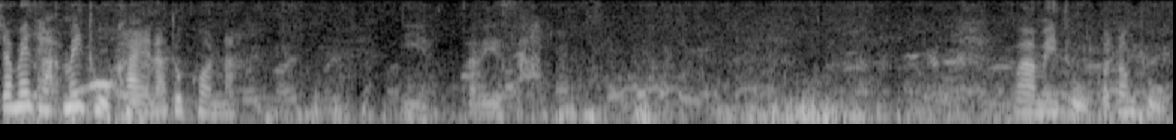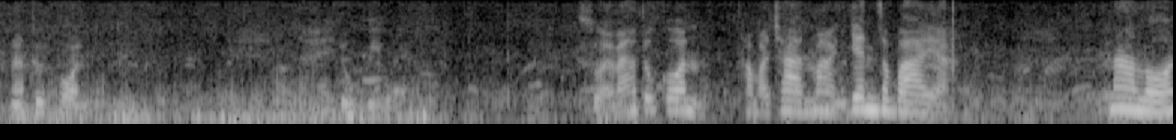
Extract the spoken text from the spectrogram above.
จะไม่ถไม่ถูกใครนะทุกคนนะ ทะเลสาบว่าไม่ถูกก็ต้องถูกนะทุกคน ให้ดูวิว สวยไหมทุกคน ธรรมชาติมาก เย็นสบายอะ่ะ หน้าร้อน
